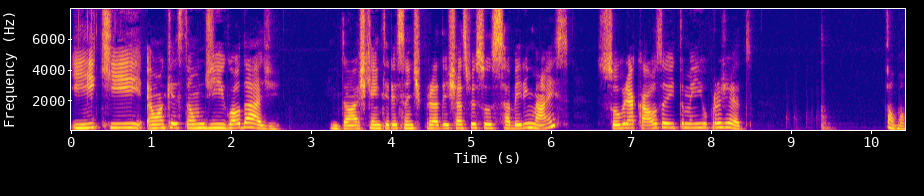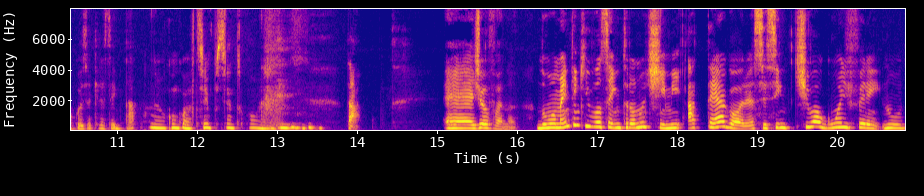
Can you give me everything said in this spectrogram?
e que é uma questão de igualdade. Então, acho que é interessante para deixar as pessoas saberem mais sobre a causa e também o projeto. Alguma coisa a acrescentar? Não, concordo 100% com ela. tá. É, Giovana, no momento em que você entrou no time até agora, você sentiu alguma diferença no,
